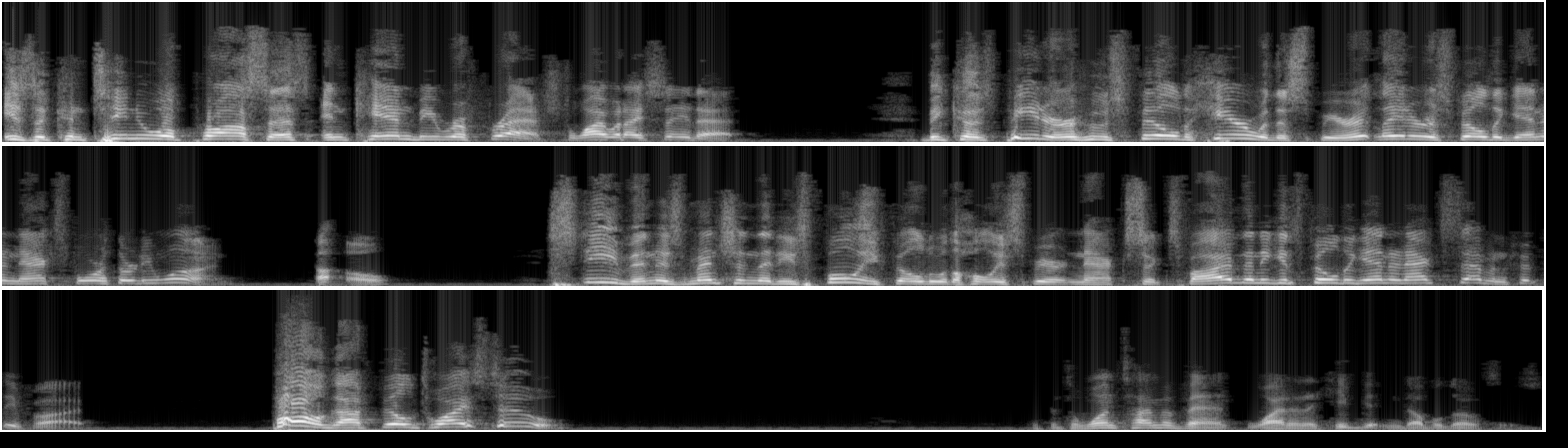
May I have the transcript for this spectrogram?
is a continual process and can be refreshed. Why would I say that? Because Peter, who's filled here with the Spirit, later is filled again in Acts 4.31. Uh-oh. Stephen is mentioned that he's fully filled with the Holy Spirit in Acts 6.5, then he gets filled again in Acts 7.55. Paul got filled twice too. If it's a one-time event, why do they keep getting double doses?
